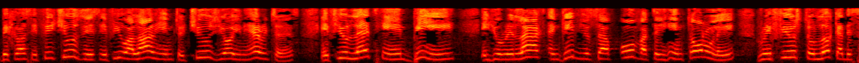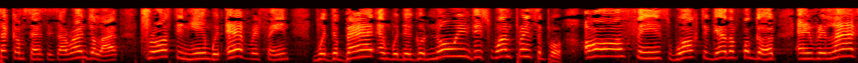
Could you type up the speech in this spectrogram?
because if He chooses, if you allow Him to choose your inheritance, if you let Him be if you relax and give yourself over to Him totally, refuse to look at the circumstances around your life, trust in Him with everything, with the bad and with the good, knowing this one principle. All things work together for good and relax,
